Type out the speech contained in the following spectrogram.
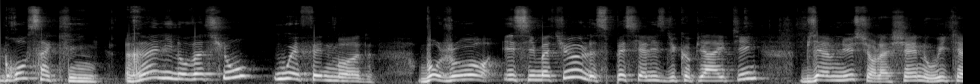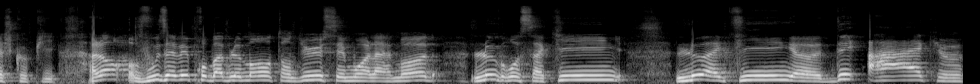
gros hacking, réelle innovation ou effet de mode? Bonjour, ici Mathieu, le spécialiste du copywriting. Bienvenue sur la chaîne Wikash Copy. Alors, vous avez probablement entendu, c'est moi la mode, le gros hacking, le hacking, euh, des hacks euh,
